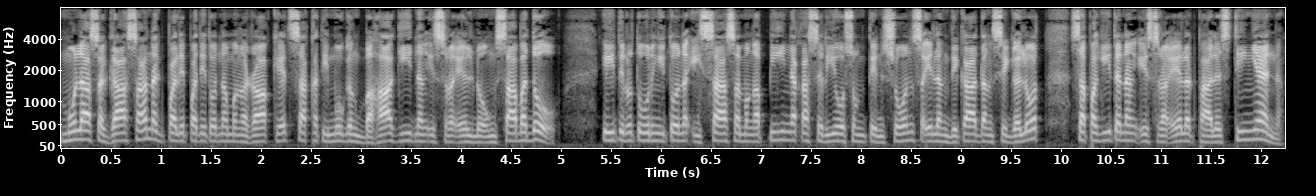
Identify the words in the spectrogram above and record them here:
Mula sa Gaza, nagpalipad ito ng mga rocket sa katimugang bahagi ng Israel noong Sabado. Itinuturing ito na isa sa mga pinakaseryosong tensyon sa ilang dekadang sigalot sa pagitan ng Israel at Palestinian.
